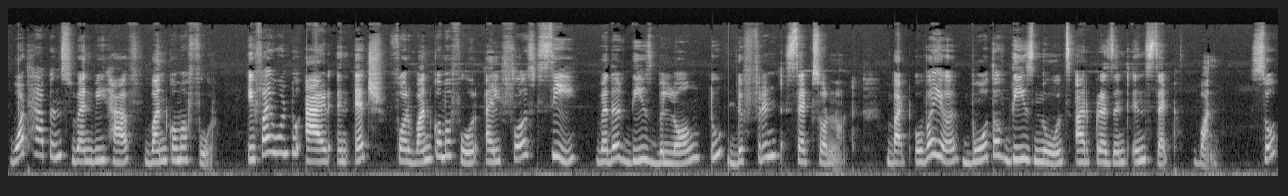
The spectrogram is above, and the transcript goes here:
What happens when we have 1 comma 4? If I want to add an edge for 1 comma 4, I'll first see whether these belong to different sets or not. But over here, both of these nodes are present in set 1. So,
